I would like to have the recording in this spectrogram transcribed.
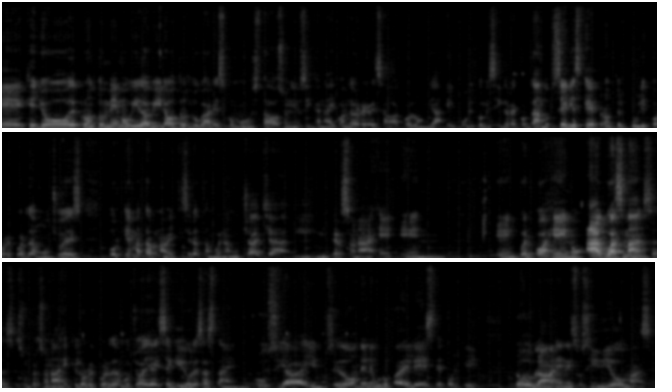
Eh, que yo de pronto me he movido a vivir a otros lugares como Estados Unidos y Canadá y cuando he regresado a Colombia el público me sigue recordando. Series que de pronto el público recuerda mucho es por qué mataron a Betty si era tan buena muchacha, y mi personaje en, en, Cuerpo Ajeno, Aguas Mansas, es un personaje que lo recuerda mucho, ahí hay seguidores hasta en Rusia y en no sé dónde, en Europa del Este, porque lo doblaban en esos idiomas.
